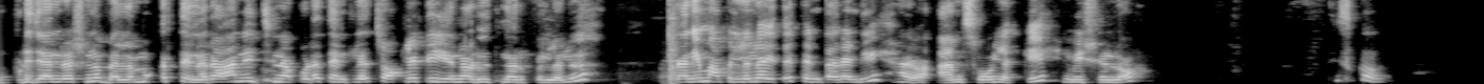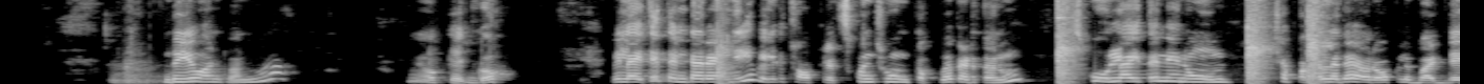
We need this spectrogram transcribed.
ఇప్పుడు జనరేషన్లో బెల్లం ముక్క తినరా అని ఇచ్చినా కూడా తినట్లేదు చాక్లెట్ ఇవని అడుగుతున్నారు పిల్లలు. కానీ మా పిల్లలు అయితే తింటారండి. ఐఎమ్ సో లక్కీ ఈ విషయంలో. తీసుకో. Do you want one okay go వీళ్ళైతే తింటారండి. వీళ్ళకి చాక్లెట్స్ కొంచెం తక్కువ పెడతాను. స్కూల్లో అయితే నేను చెప్పక్కర్లేదా ఎవరో ఒకరి బర్త్డే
